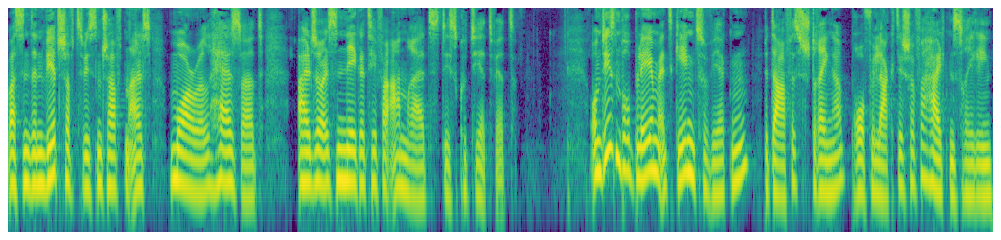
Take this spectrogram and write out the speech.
was in den Wirtschaftswissenschaften als Moral Hazard, also als negativer Anreiz diskutiert wird. Um diesem Problem entgegenzuwirken, bedarf es strenger prophylaktischer Verhaltensregeln,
